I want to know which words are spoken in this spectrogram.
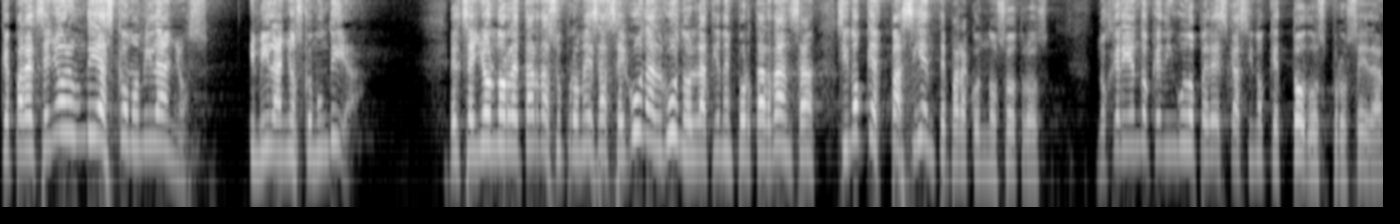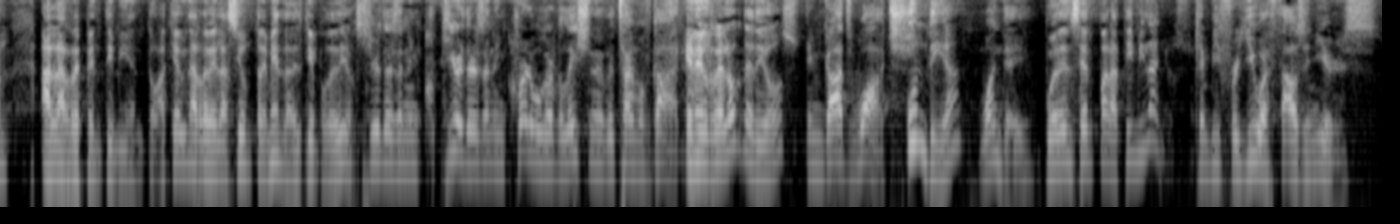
que para el Señor un día es como mil años, y mil años como un día. El Señor no retarda su promesa, según algunos la tienen por tardanza, sino que es paciente para con nosotros, no queriendo que ninguno perezca, sino que todos procedan al arrepentimiento. Aquí hay una revelación tremenda del tiempo de Dios. Here there's an here there's an incredible revelation of the time of God. En el reloj de Dios, In God's watch, un día one day pueden ser para ti mil años, can be for you a thousand years,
